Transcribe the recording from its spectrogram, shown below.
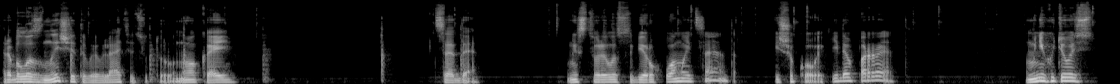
Треба було знищити, виявляється, цю туру. Ну окей. Це де? Ми створили собі рухомий центр. Пішоковий, який йде вперед. Мені хотілося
